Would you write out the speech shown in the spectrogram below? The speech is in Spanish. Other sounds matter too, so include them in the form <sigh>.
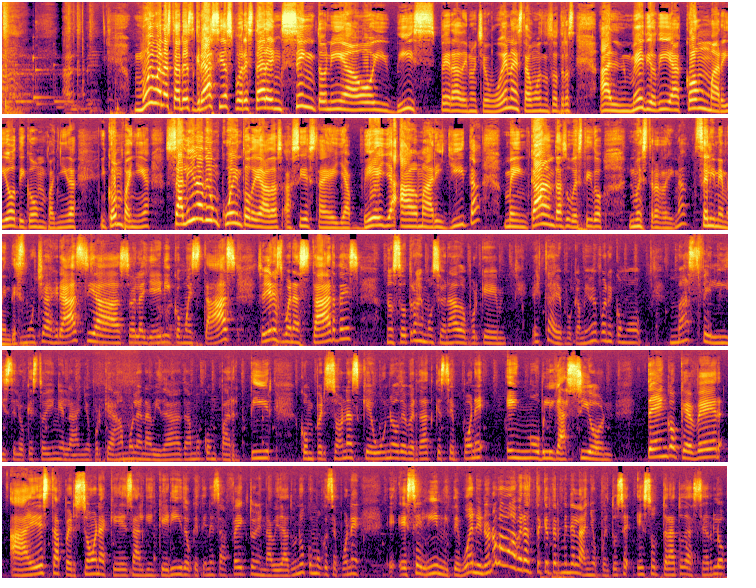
al mediodía. Muy buenas tardes, gracias por estar en sintonía hoy, víspera de Nochebuena. Estamos nosotros al mediodía con Mariotti y compañía, y compañía. Salida de un cuento de hadas, así está ella, bella, amarillita. Me encanta su vestido, nuestra reina, Celine Méndez. Muchas gracias. Hola Jenny, ¿cómo estás? Señores, buenas tardes. Nosotros emocionados porque esta época a mí me pone como más feliz de lo que estoy en el año, porque amo la Navidad, amo compartir con personas que uno de verdad que se pone en obligación. Tengo que ver a esta persona que es alguien querido, que tienes afectos en Navidad. Uno como que se pone e-, ese límite. Bueno, y no nos vamos a ver hasta que termine el año. Pues entonces eso trato de hacerlo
